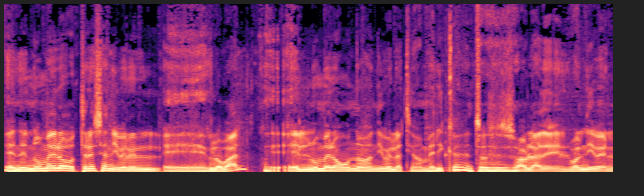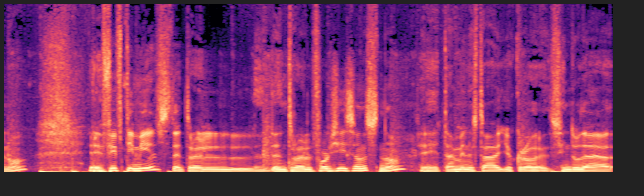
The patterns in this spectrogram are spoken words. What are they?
en el número 13 a nivel eh, global, el número 1 a nivel Latinoamérica. Entonces eso habla del buen nivel, ¿no? Eh, 50 Mills dentro del, dentro del Four Seasons, ¿no? Eh, también está, yo creo, sin duda,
